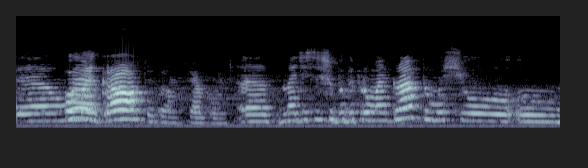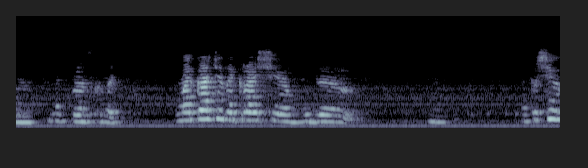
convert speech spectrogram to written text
Е, По ми- Майнкрафту там всякому. Найчастіше буде про Майнкрафт, тому що, ем, як правильно сказати, в Майнкрафті найкраще буде. ну, Найкраще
